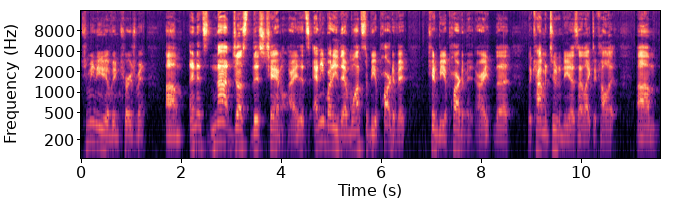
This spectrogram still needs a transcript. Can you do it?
community of encouragement, um, and it's not just this channel, all right? It's anybody that wants to be a part of it can be a part of it, all right? The the community, as I like to call it. Um,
